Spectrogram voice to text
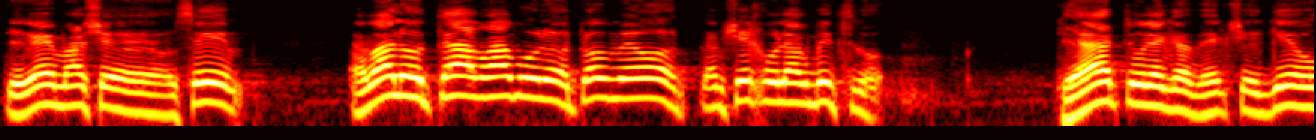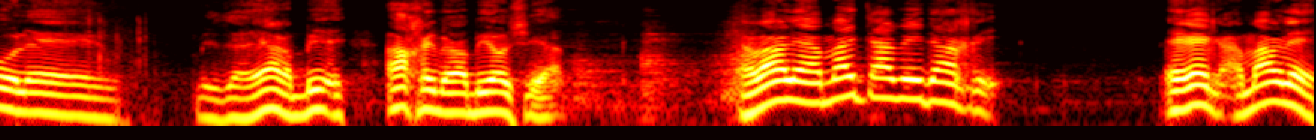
תראה מה שעושים. אמר לו, טוב, רבו לו, טוב מאוד, תמשיכו להרביץ לו. עטו לגבי, כשהגיעו ל... זה היה רבי, אחי ברבי יושיע. אמר לי, אמייתא עביד אחי. אה, רגע, אמר לי,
